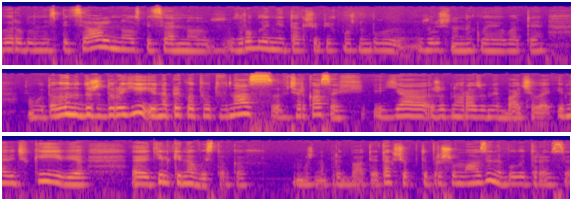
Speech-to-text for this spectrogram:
Вироблені спеціально, спеціально зроблені так, щоб їх можна було зручно наклеювати. От, але вони дуже дорогі, і, наприклад, от в нас в Черкасах я жодного разу не бачила. І навіть в Києві е, тільки на виставках можна придбати. Так, щоб ти прийшов в магазин були треси.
